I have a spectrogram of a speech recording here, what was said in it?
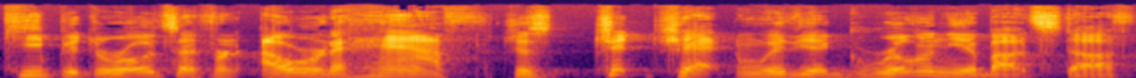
keep you at the roadside for an hour and a half just chit chatting with you, grilling you about stuff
